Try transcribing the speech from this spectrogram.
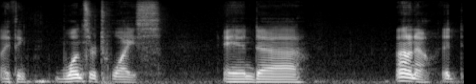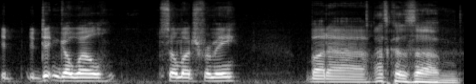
I think once or twice, and uh, I don't know. It, it it didn't go well so much for me, but uh, that's because um,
